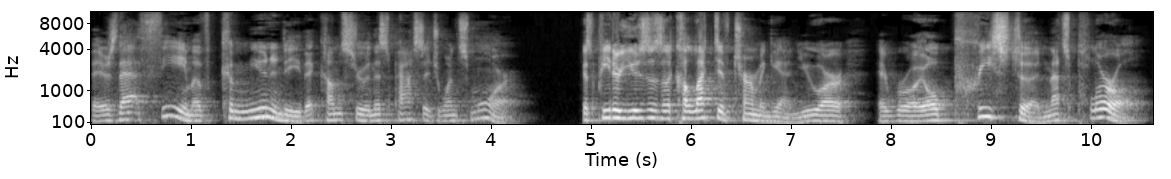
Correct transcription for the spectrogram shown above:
there's that theme of community that comes through in this passage once more. Because Peter uses a collective term again. You are a royal priesthood, and that's plural.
